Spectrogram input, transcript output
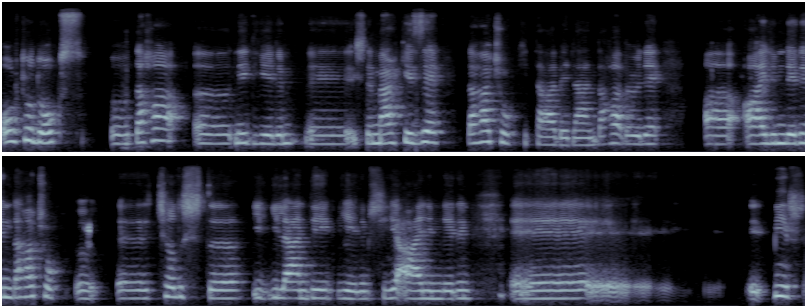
ortodoks, e, daha e, ne diyelim e, işte merkeze daha çok hitap eden, daha böyle alimlerin daha çok e, e, çalıştığı, ilgilendiği diyelim Şii alimlerin e, bir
